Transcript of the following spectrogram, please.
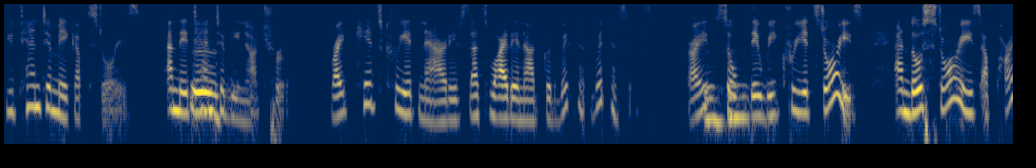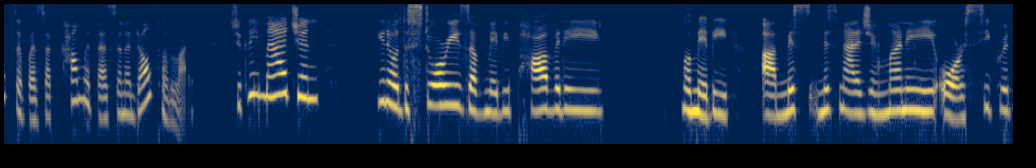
you tend to make up stories and they tend mm, to be not true. Right? Kids create narratives. That's why they're not good witnesses. right? So Mhm. they recreate stories, and those stories are parts of us that come with us in adulthood life. So you can imagine, you know, the stories of maybe poverty or maybe uh, mis- mismanaging money or secret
